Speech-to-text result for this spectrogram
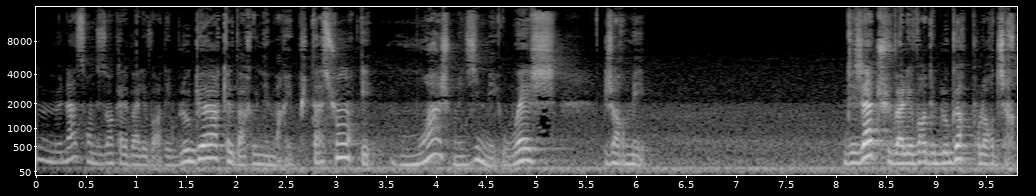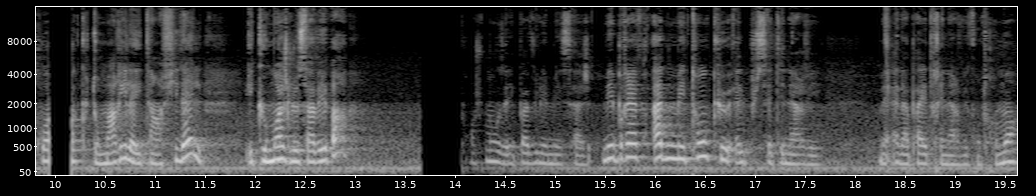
me menace en disant qu'elle va aller voir des blogueurs, qu'elle va ruiner ma réputation. Et moi, je me dis, mais wesh, genre, mais. Déjà, tu vas aller voir des blogueurs pour leur dire quoi? Que ton mari, il a été infidèle et que moi, je le savais pas? Franchement, vous n'avez pas vu les messages. Mais bref, admettons qu'elle puisse être énervée. Mais elle n'a pas à être énervée contre moi.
